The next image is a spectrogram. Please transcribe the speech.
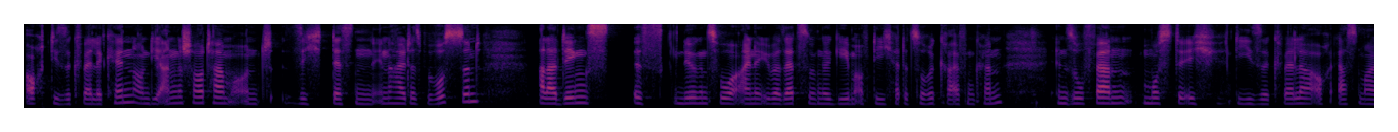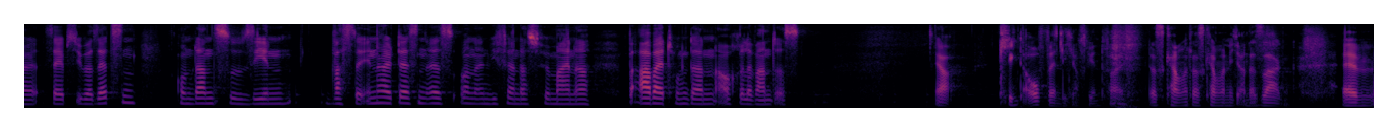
auch diese Quelle kennen und die angeschaut haben und sich dessen Inhaltes bewusst sind. Allerdings ist nirgendwo eine Übersetzung gegeben, auf die ich hätte zurückgreifen können. Insofern musste ich diese Quelle auch erstmal selbst übersetzen, um dann zu sehen, was der Inhalt dessen ist und inwiefern das für meine Bearbeitung dann auch relevant ist. Ja, klingt aufwendig auf jeden Fall. Das kann man, das kann man nicht anders sagen. Ähm,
